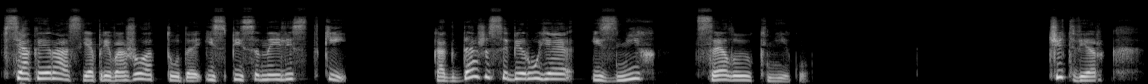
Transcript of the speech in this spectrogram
Всякий раз я привожу оттуда исписанные листки, когда же соберу я из них целую книгу? Четверг,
